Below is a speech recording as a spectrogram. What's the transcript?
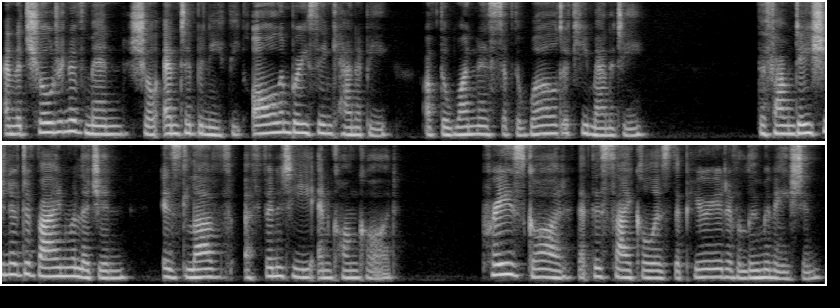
and the children of men shall enter beneath the all embracing canopy of the oneness of the world of humanity. The foundation of divine religion is love, affinity, and concord. Praise God that this cycle is the period of illumination.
